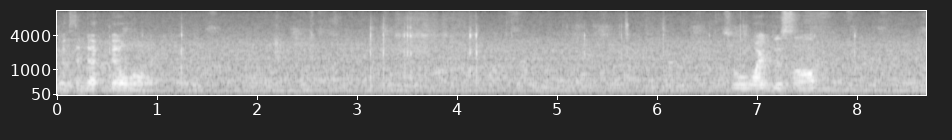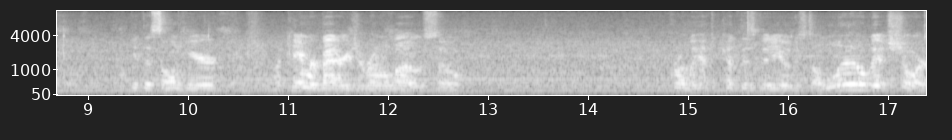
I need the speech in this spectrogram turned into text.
with the duck bill on it. So we'll wipe this off. We'll get this on here. Our camera batteries are running low, so probably have to cut this video just a little bit short.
